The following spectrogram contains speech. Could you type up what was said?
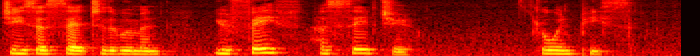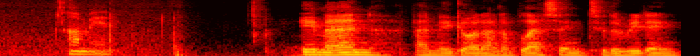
Jesus said to the woman, Your faith has saved you. Go in peace. Amen. Amen. And may God add a blessing to the reading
